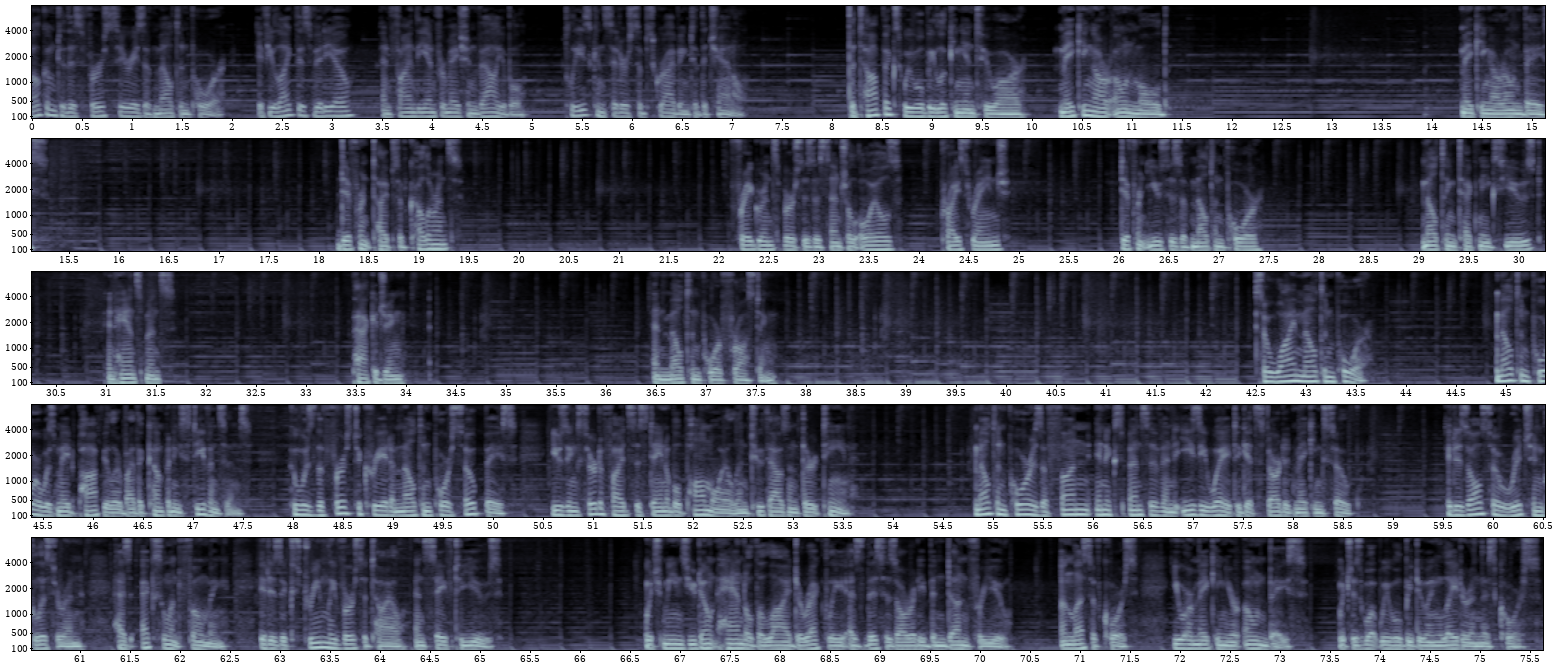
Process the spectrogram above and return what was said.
Welcome to this first series of Melt and Pour. If you like this video and find the information valuable, please consider subscribing to the channel. The topics we will be looking into are making our own mold, making our own base, different types of colorants, fragrance versus essential oils, price range, different uses of melt and pour, melting techniques used, enhancements, packaging, and melt and pour frosting. So why melt and pour? Melt and pour was made popular by the company Stephenson's, who was the first to create a melt and pour soap base using certified sustainable palm oil in 2013. Melt and pour is a fun, inexpensive, and easy way to get started making soap. It is also rich in glycerin, has excellent foaming, it is extremely versatile and safe to use. Which means you don't handle the lye directly as this has already been done for you. Unless, of course, you are making your own base, which is what we will be doing later in this course.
